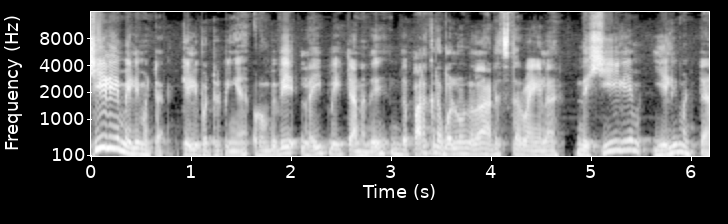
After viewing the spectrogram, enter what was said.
ஹீலியம் எலிமெண்ட்டை கேள்விப்பட்டிருப்பீங்க. ரொம்பவே லைட் வெயிட்டானது இந்த பறக்கிற பலூன்லலாம் அடைச்சி தருவாங்கல்ல. இந்த ஹீலியம் எலிமெண்ட்டை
